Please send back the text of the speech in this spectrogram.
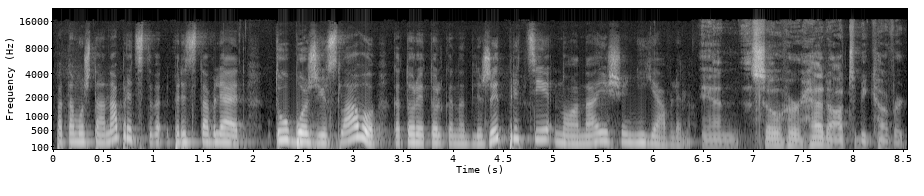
потому что она представ- представляет ту Божью славу, которой только надлежит прийти, но она еще не явлена. And so her head ought to be covered.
